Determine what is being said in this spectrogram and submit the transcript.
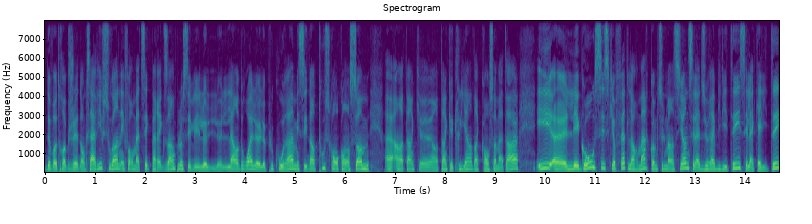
de votre objet. Donc, ça arrive souvent en informatique, par exemple. C'est l'endroit le, plus courant, mais c'est dans tout ce qu'on consomme euh, en, tant que, en tant que client, en tant que consommateur. Et Lego, c'est ce qui a fait leur marque, comme tu le mentionnes, c'est la durabilité, c'est la qualité.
